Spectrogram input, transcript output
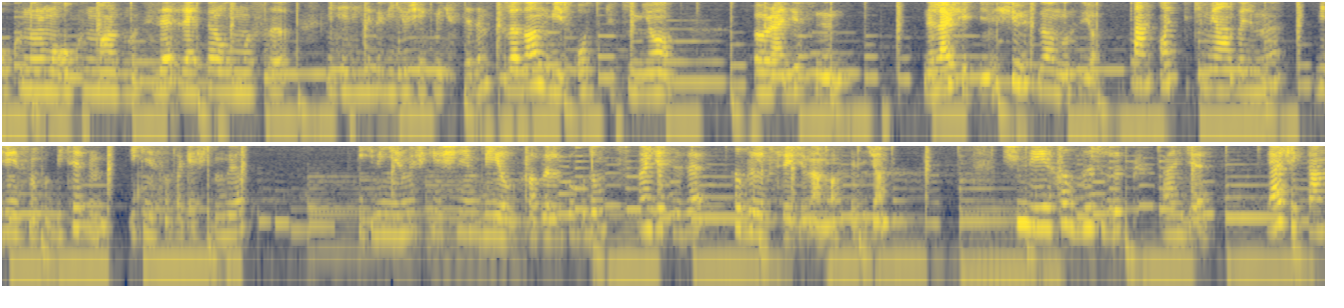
okunur mu okunmaz mı size rehber olması niteliğinde bir video çekmek istedim. Sıradan bir ODTÜ kimya öğrencisinin neler çektiğini şimdi size anlatacağım. Ben ODTÜ kimya bölümü birinci sınıfı bitirdim. ikinci sınıfa geçtim bu yıl. 2023 girişliyim. Bir yıl hazırlık okudum. Önce size hazırlık sürecimden bahsedeceğim. Şimdi hazırlık bence gerçekten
